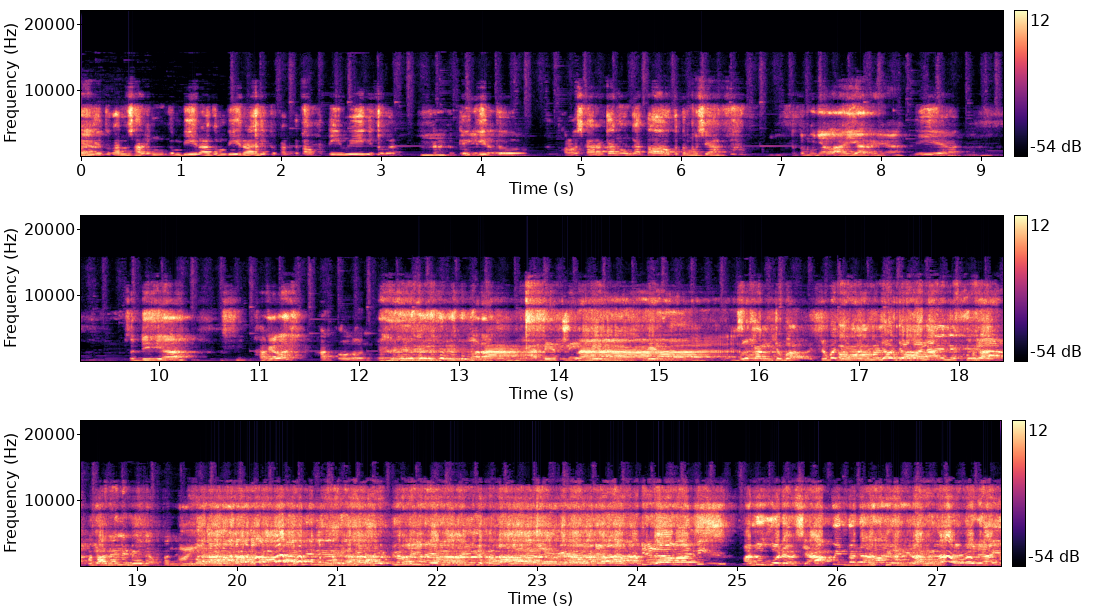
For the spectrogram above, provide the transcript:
Ya. gitu kan saling gembira gembira gitu kan ketawa ketiwi gitu kan Hmm. kayak gitu kalau sekarang kan nggak tahu ketemu siapa Ketemunya layar ya. iya Sedih ya. Oke lah. Heart alone. Nah, Adit nih. Nah. Dit, Dit. Lu kan coba coba jawaban, jawab, jawabannya ini. Pertanyaan- Pertanyaannya beda, Oh pertanyaannya. iya. Ngeri deh, ngeri. Dia dalam hati, aduh gua udah siapin padahal. Dibedain.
